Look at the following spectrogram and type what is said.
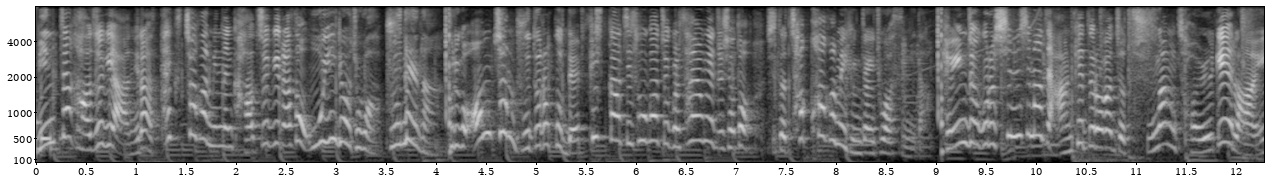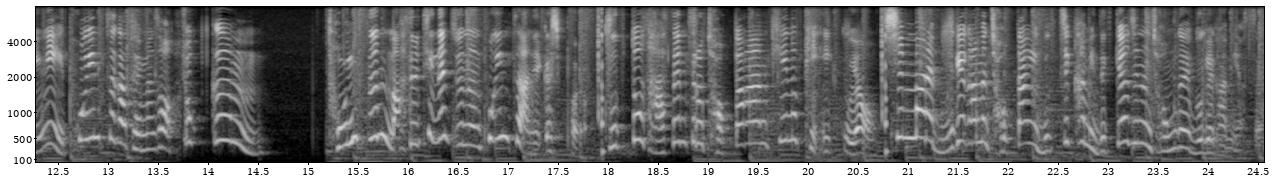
민자 가죽이 아니라 텍스처감 있는 가죽이라서 오히려 좋아. 분해나. 그리고 엄청 부드럽고 내피까지 소가죽을 사용해주셔서 진짜 착화감이 굉장히 좋았습니다. 개인적으로 심심하지 않게 들어간 저 중앙 절개 라인이 포인트가 되면서 조금 돈 쓴 맛을 티내주는 포인트 아닐까 싶어요. 굽도 4cm로 적당한 키 높이 있고요. 신발의 무게감은 적당히 묵직함이 느껴지는 정도의 무게감이었어요.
